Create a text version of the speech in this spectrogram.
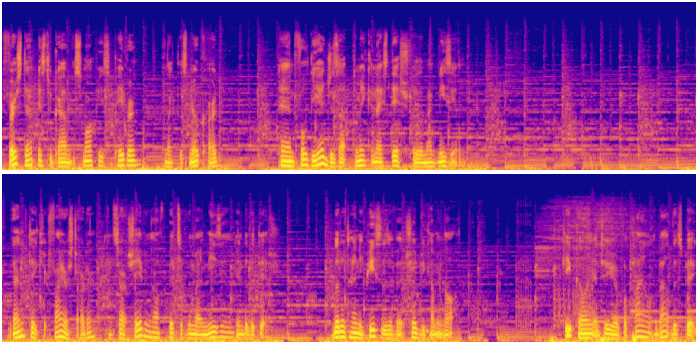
First step is to grab a small piece of paper, like this note card, and fold the edges up to make a nice dish for the magnesium. Then take your fire starter and start shaving off bits of the magnesium into the dish. Little tiny pieces of it should be coming off. Keep going until you have a pile about this big.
